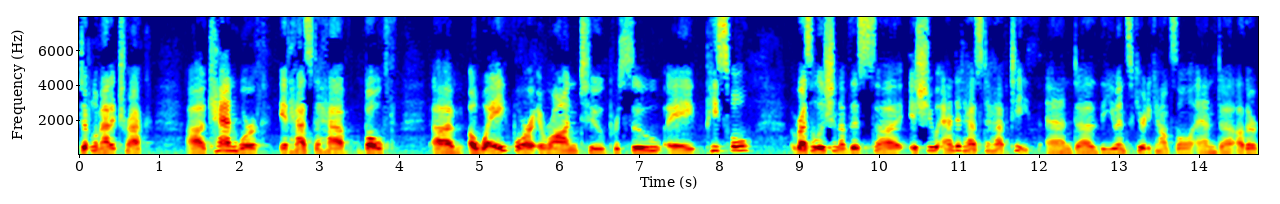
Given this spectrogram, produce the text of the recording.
diplomatic track uh, can work. It has to have both um, a way for Iran to pursue a peaceful resolution of this uh, issue, and it has to have teeth. And the UN Security Council and other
